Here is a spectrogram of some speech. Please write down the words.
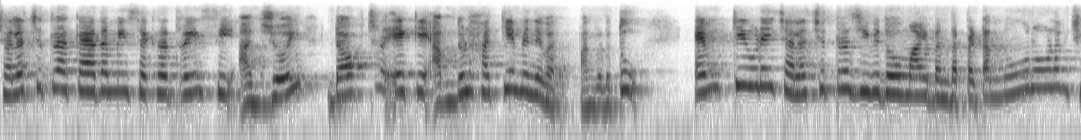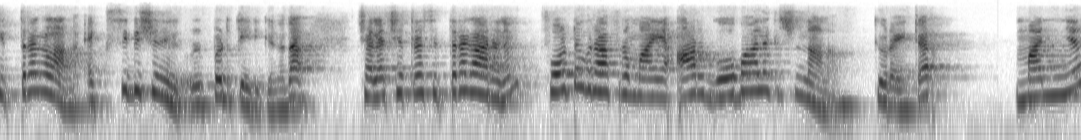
ചലച്ചിത്ര academy secretary C Ajoy doctor A K Abdul Hakeem എന്നിവർ പങ്കെടുത്തു. എം ടിയുടെ ചലച്ചിത്ര ജീവിതവുമായി ബന്ധപ്പെട്ട നൂറോളം ചിത്രങ്ങളാണ് എക്സിബിഷനിൽ ഉൾപ്പെടുത്തിയിരിക്കുന്നത്. ചലച്ചിത്ര ചിത്രകാരനും ഫോട്ടോഗ്രാഫറുമായ ആർ ഗോപാലകൃഷ്ണനാണ് ക്യൂറേറ്റർ മഞ്ഞ്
